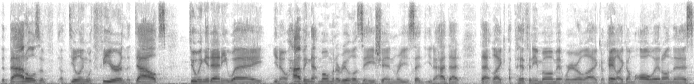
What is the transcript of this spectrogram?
the battles of, of dealing with fear and the doubts, doing it anyway, you know, having that moment of realization where you said, you know, had that that like epiphany moment where you're like, okay, like I'm all in on this.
